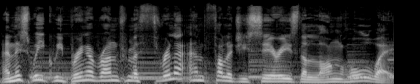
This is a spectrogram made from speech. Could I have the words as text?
and this week we bring a run from a thriller anthology series, The Long Hallway.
